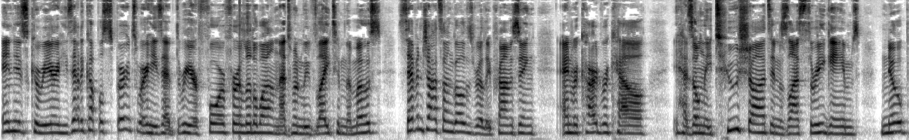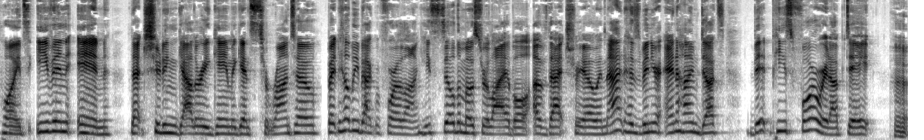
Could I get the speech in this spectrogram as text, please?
In his career, he's had a couple spurts where he's had three or four for a little while, and that's when we've liked him the most. Seven shots on goal is really promising, and Rickard Rakell has only two shots in his last three games, no points, even in that shooting gallery game against Toronto. But he'll be back before long. He's still the most reliable of that trio, and that has been your Anaheim Ducks bit piece forward update. and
